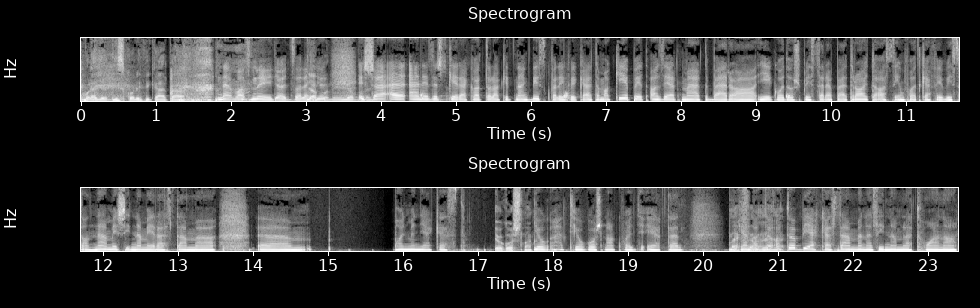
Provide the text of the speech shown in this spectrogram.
Abból egyet diszkvalifikáltál. Nem, az négy aggyal együtt. Négy, és el, elnézést kérek attól, akitnek diszkvalifikáltam a képét, azért, mert bár a jégoldós szerepelt rajta, a Színfolt Café viszont nem, és így nem éreztem uh, um, hogy mondják ezt? Jogosnak. Jog, hát jogosnak, vagy érted? Igen, a, t- a többiekkel szemben ez így nem lett volna.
